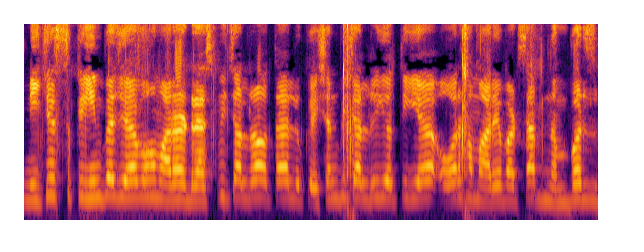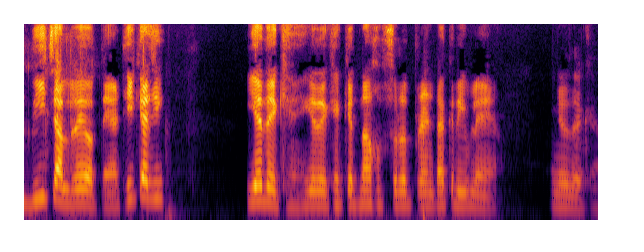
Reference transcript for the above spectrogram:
नीचे स्क्रीन पे जो है वो हमारा एड्रेस भी चल रहा होता है लोकेशन भी चल रही होती है, और हमारे व्हाट्सएप नंबर्स भी चल रहे होते हैं, ठीक है जी? ये देखें ये देखें कितना खूबसूरत प्रिंट है, करीब ले हैं ये देखें,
